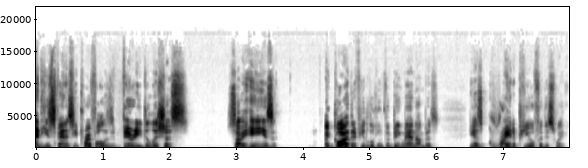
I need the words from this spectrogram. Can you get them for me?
And his fantasy profile is very delicious. So he is a guy that if you're looking for big man numbers, he has great appeal for this week.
